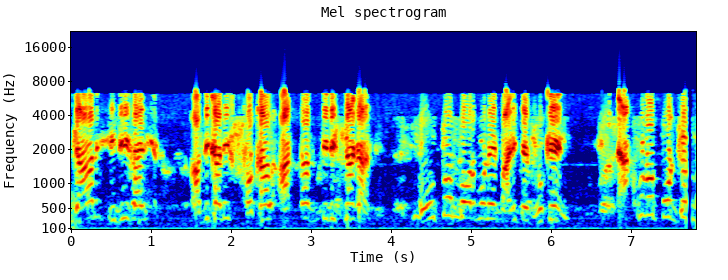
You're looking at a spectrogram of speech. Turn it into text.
যার ইডি আধিকারিক সকাল আটটা তিরিশ নাগাদ গৌতম বর্মনের বাড়িতে ঢোকেন এখনও পর্যন্ত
